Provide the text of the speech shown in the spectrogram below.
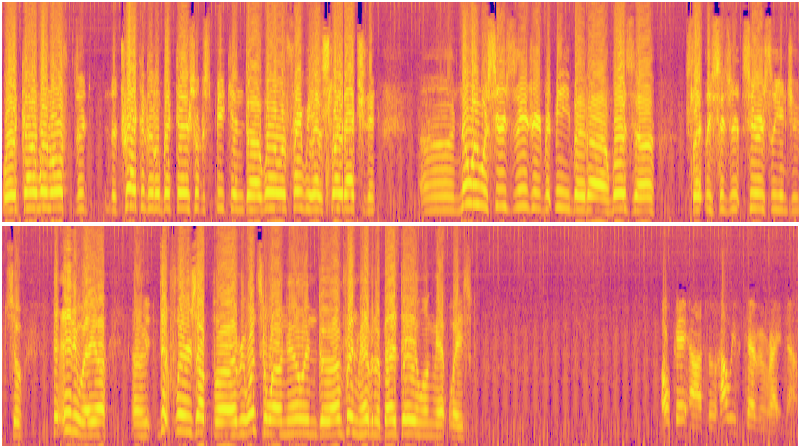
Well, it kind of went off the, the track a little bit there, so to speak, and, uh, well, I'm afraid we had a slight accident. Uh, no one was seriously injured but me, but, uh, was, uh, slightly seriously injured, so, anyway, uh, uh, that flares up, uh, every once in a while now, and, uh, I'm afraid I'm having a bad day along that ways. Okay. Uh, so how is Kevin right now?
